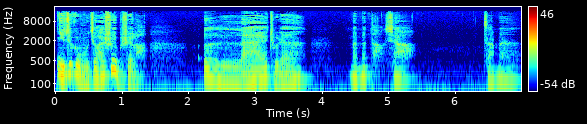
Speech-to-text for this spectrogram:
你这个午觉还睡不睡了？呃，来，主人，慢慢躺下，咱们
